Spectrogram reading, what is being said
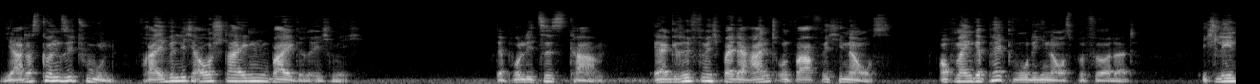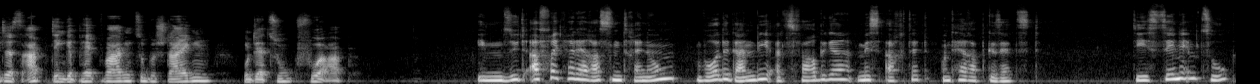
Ja, das können Sie tun. Freiwillig aussteigen weigere ich mich. Der Polizist kam. Er ergriff mich bei der Hand und warf mich hinaus. Auch mein Gepäck wurde hinaus befördert. Ich lehnte es ab, den Gepäckwagen zu besteigen, und der Zug fuhr ab. Im Südafrika der Rassentrennung wurde Gandhi als Farbiger missachtet und herabgesetzt. Die Szene im Zug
